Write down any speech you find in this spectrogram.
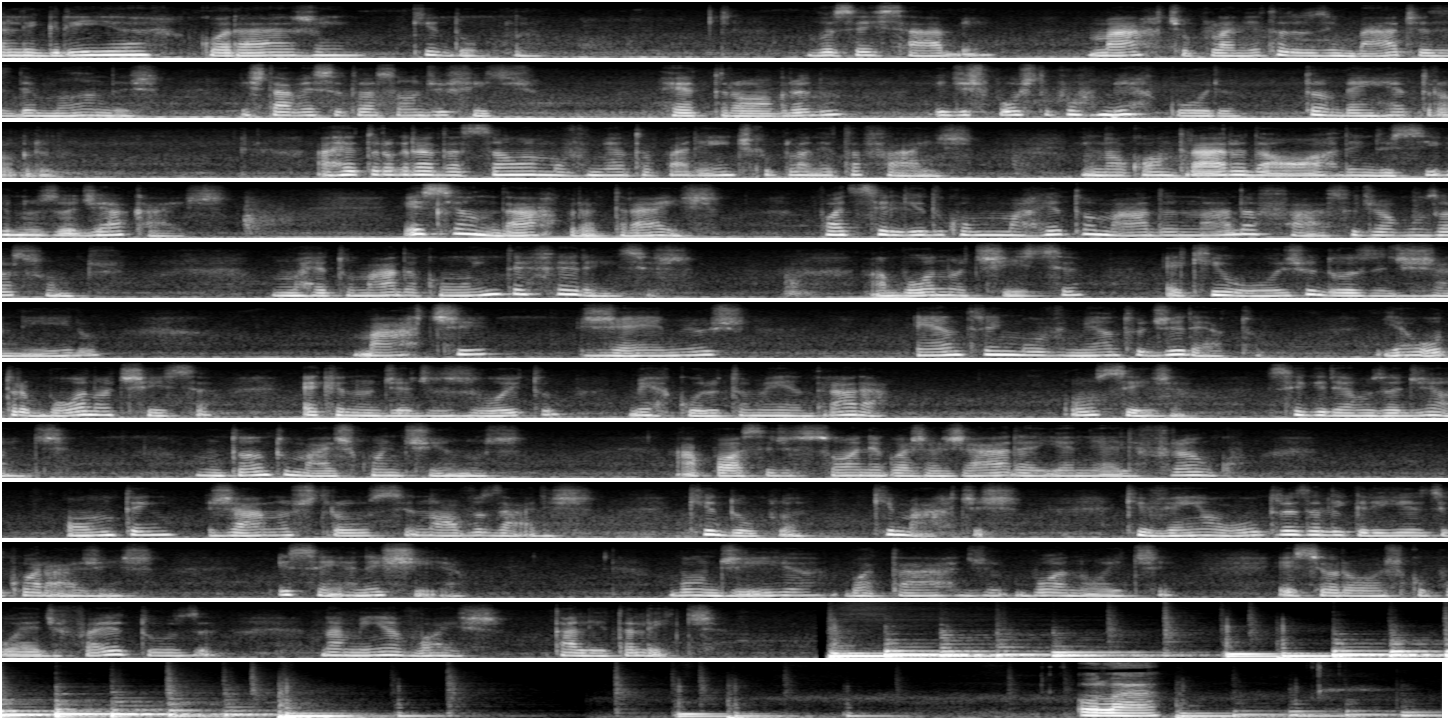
Alegria, coragem, que dupla. Vocês sabem, Marte, o planeta dos embates e demandas, estava em situação difícil, retrógrado e disposto por Mercúrio, também retrógrado. A retrogradação é um movimento aparente que o planeta faz, indo ao contrário da ordem dos signos zodiacais. Esse andar para trás pode ser lido como uma retomada nada fácil de alguns assuntos uma retomada com interferências. A boa notícia é que hoje, 12 de janeiro, Marte, Gêmeos, entra em movimento direto. E a outra boa notícia é que no dia 18, Mercúrio também entrará. Ou seja, seguiremos adiante, um tanto mais contínuos. A posse de Sônia Guajajara e Aniele Franco Ontem já nos trouxe novos ares. Que dupla, que martes. Que venham outras alegrias e coragens, e sem anistia. Bom dia, boa tarde, boa noite. Esse horóscopo é de Faetusa, na minha voz, Talita Leite. Olá,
